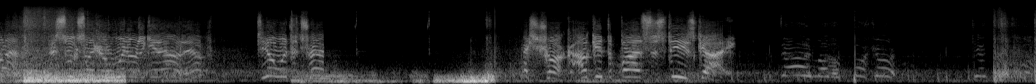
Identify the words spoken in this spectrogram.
left. This looks like a window to get out, F. Deal with the trap. Next truck. I'll get the bonds to Steve's guy. Die, motherfucker. Get the fuck.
